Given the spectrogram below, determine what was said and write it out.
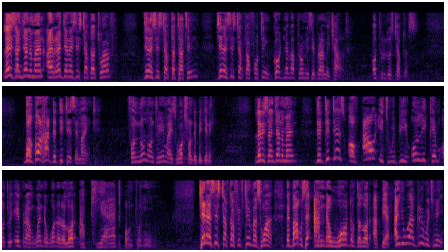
Ladies and gentlemen, I read Genesis chapter 12, Genesis chapter 13, Genesis chapter 14. God never promised Abraham a child, all through those chapters. But God had the details in mind. For known unto him are his works from the beginning. Ladies and gentlemen, the details of how it will be only came unto Abraham when the word of the Lord appeared unto him. Genesis chapter 15, verse 1, the Bible says, and the word of the Lord appeared. And you will agree with me,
